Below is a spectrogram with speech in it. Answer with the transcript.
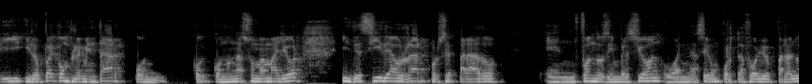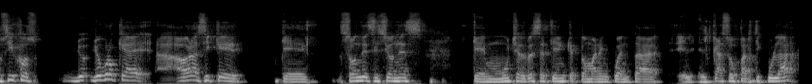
y, lo puede complementar con, una suma mayor y decide ahorrar por separado en fondos de inversión o en hacer un portafolio para los hijos. Yo, creo que ahora sí que, que son decisiones que muchas veces tienen que tomar en cuenta el, caso particular.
